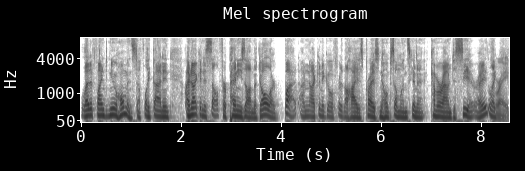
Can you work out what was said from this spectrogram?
let it find a new home and stuff like that. And I'm not going to sell it for pennies on the dollar, but I'm not going to go for the highest price and hope someone's going to come around to see it, right? Like Right.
